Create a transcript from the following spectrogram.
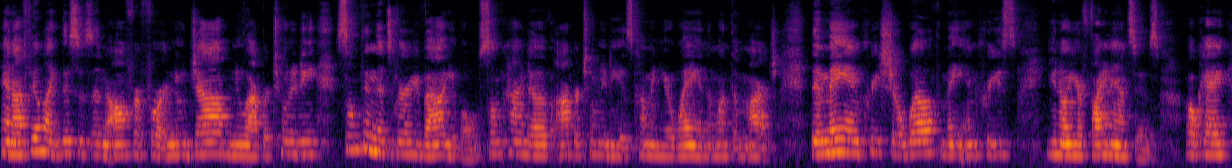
And I feel like this is an offer for a new job, new opportunity, something that's very valuable. Some kind of opportunity is coming your way in the month of March that may increase your wealth, may increase, you know, your finances Okay,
